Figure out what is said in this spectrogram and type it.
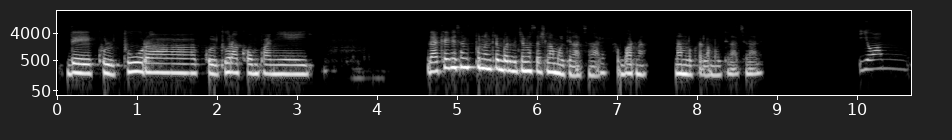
de cultura, cultura companiei. Dar cred că sunt până întrebări de genul ăsta și la multinaționale. Habar n N-am lucrat la multinaționale. Eu am,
